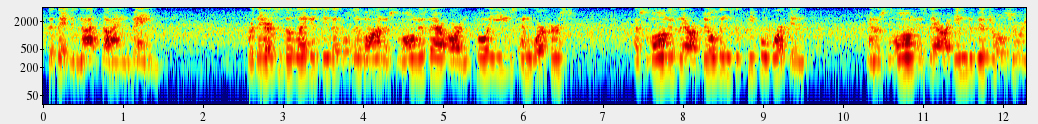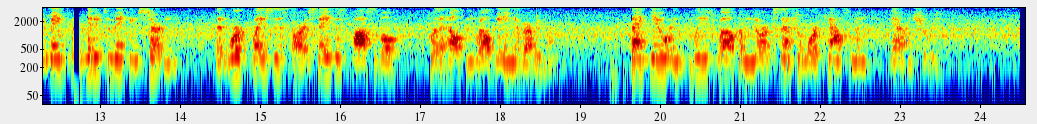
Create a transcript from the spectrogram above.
that they did not die in vain. For theirs is a legacy that will live on as long as there are employees and workers, as long as there are buildings that people work in, and as long as there are individuals who remain committed to making certain that workplaces are as safe as possible for the health and well-being of everyone. Thank you, and please welcome Newark Central Ward Councilman Darrin Sharif.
